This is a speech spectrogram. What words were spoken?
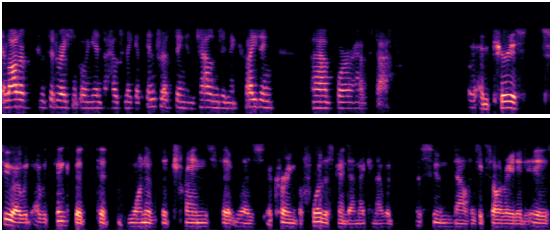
a lot of consideration going into how to make it interesting and challenging and exciting uh, for our house staff. I'm curious too. I would I would think that that one of the trends that was occurring before this pandemic, and I would assume now has accelerated, is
